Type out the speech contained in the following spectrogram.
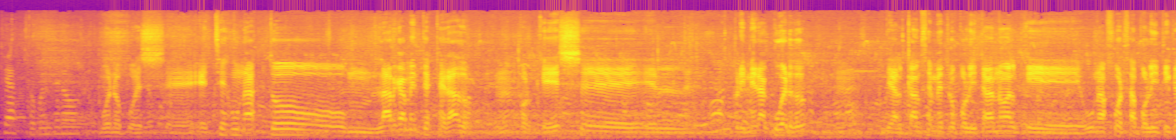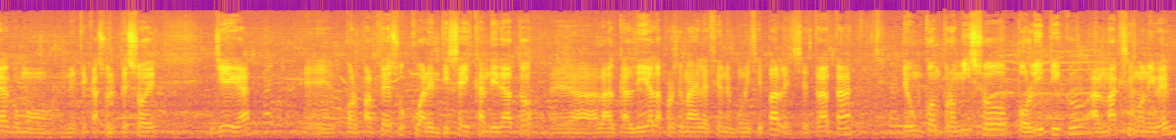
este. Bueno, pues eh, este es un acto mm, largamente esperado, ¿eh? porque es eh, el primer acuerdo de alcance metropolitano al que una fuerza política, como en este caso el PSOE, llega por parte de sus 46 candidatos a la alcaldía en las próximas elecciones municipales. Se trata de un compromiso político al máximo nivel,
